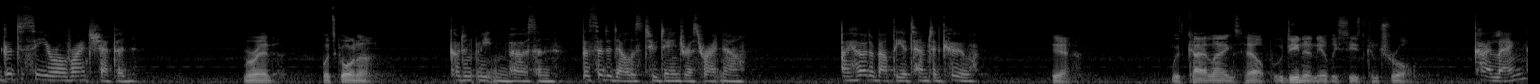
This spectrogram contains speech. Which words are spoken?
Good to see you're all right, Shepard. Miranda, what's going on? Couldn't meet in person. The Citadel is too dangerous right now. I heard about the attempted coup. Yeah. With Kai Lang's help, Udina nearly seized control. Kai Lang?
